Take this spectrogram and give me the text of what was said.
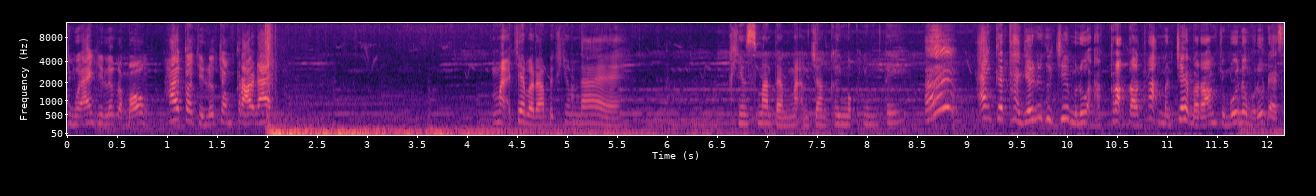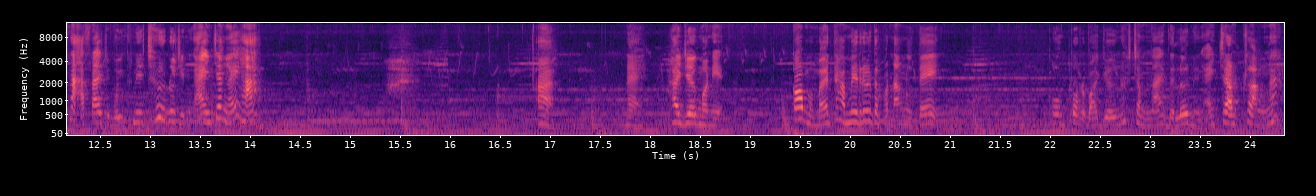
ជាមួយឯងជាលើកដំបូងហើយក៏ជាលើកចុងក្រោយដែរម៉ាក់ចេះបារម្ភពីខ្ញុំដែរខ្ញុំស្មានតែម៉ាក់មិនចង់ឃើញមុខខ្ញុំទេអញគិតថាយើងនេះគឺជាមនុស្សអាក្រក់ដល់ថ្នាក់មិនចេះបារម្ភជាមួយនឹងមនុស្សដែលស្នាក់អាស្រ័យជាមួយគ្នាឈឺដូចជាឯងអញ្ចឹងហីហាអាណែហើយយើងមកនេះក៏មិនមែនថាមានរឿងតែប៉ុណ្ណឹងនោះទេ កូនប្រុសរបស់យើងណាចំណាយទៅលើនាងឯងច្រើនខ្លាំងណាស់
